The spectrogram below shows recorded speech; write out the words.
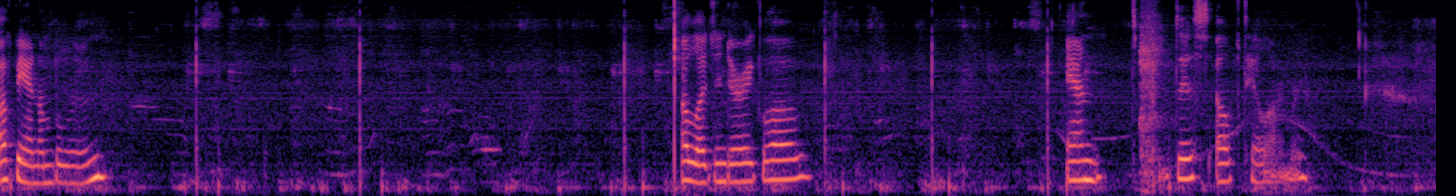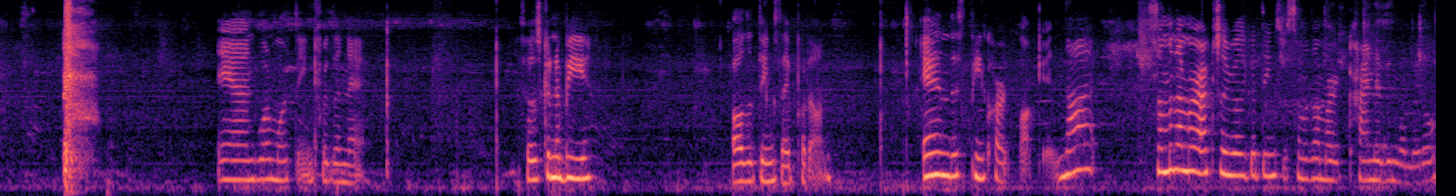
A phantom balloon. A legendary glove. And this elf tail armor. and one more thing for the neck. So it's going to be all the things I put on and this pink heart locket. Not some of them are actually really good things, but some of them are kind of in the middle.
